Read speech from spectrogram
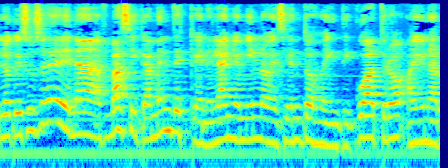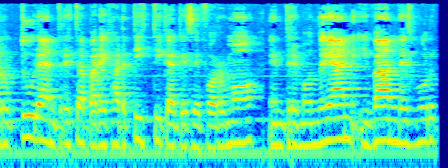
Lo que sucede, nada, básicamente es que en el año 1924 hay una ruptura entre esta pareja artística que se formó entre Mondrian y Van Desburg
